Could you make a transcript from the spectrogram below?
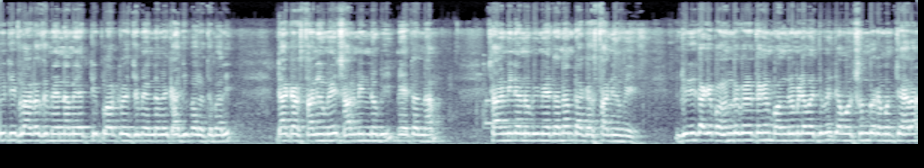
দুইটি ফ্ল্যাট আছে, মেয়ের নামে একটি প্লট রয়েছে, মেয়ের নামে কাজীপাড়াতে বাড়ি। ঢাকার স্থানীয় মেয়ে শারমিন নবী মেয়েটার নাম। শারমিনা নবী মেয়েটার নাম ঢাকার স্থানীয় মেয়ে। যদি তাকে পছন্দ করে থাকেন বন্ধমিটার মাধ্যমে, যেমন সুন্দর এমন চেহারা।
